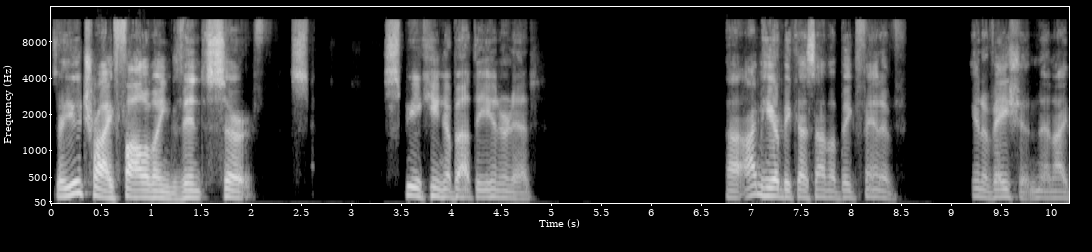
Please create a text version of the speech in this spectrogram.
So you try following Vint Cerf speaking about the internet. Uh, I'm here because I'm a big fan of innovation, and I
